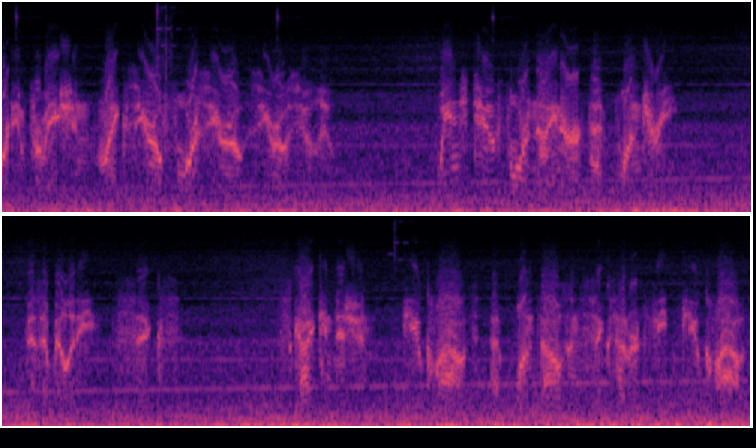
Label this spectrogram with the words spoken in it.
Airport information, Mike 0400 Zulu. Wind 249er at 1 tree. Visibility 6. Sky condition, few clouds at 1,600 feet, few clouds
